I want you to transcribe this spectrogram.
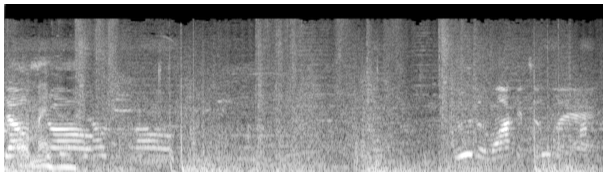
down, Oh, man. go. Ooh, the rockets in land.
